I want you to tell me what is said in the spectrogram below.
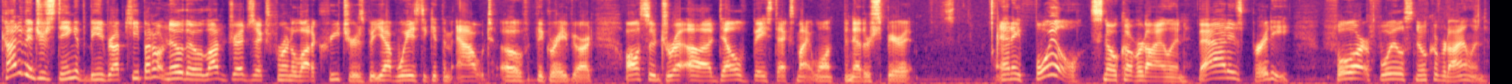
kind of interesting at the beginning of your upkeep. I don't know though, a lot of dredge decks run a lot of creatures, but you have ways to get them out of the graveyard. Also, uh, Delve-based decks might want the Nether Spirit. And a foil snow-covered island. That is pretty. Full art foil snow-covered island.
